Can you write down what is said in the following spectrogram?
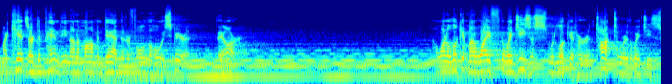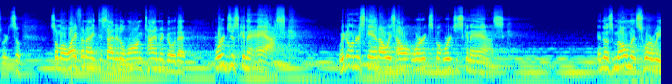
My kids are depending on a mom and dad that are full of the Holy Spirit. They are. I want to look at my wife the way Jesus would look at her and talk to her the way Jesus would. So, so my wife and I decided a long time ago that we're just going to ask. We don't understand always how it works, but we're just going to ask. In those moments where we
